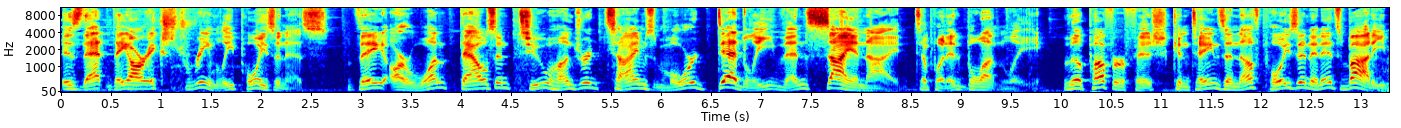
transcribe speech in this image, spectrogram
is that they are extremely poisonous. They are 1,200 times more deadly than cyanide, to put it bluntly. The pufferfish contains enough poison in its body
